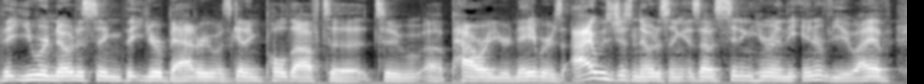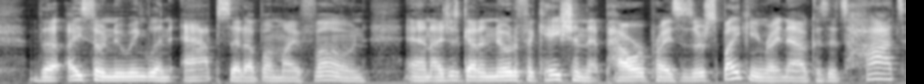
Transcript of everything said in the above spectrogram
that you were noticing that your battery was getting pulled off to to uh, power your neighbors. I was just noticing as I was sitting here in the interview, I have the ISO New England app set up on my phone, and I just got a notification that power prices are spiking right now because it's hot.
